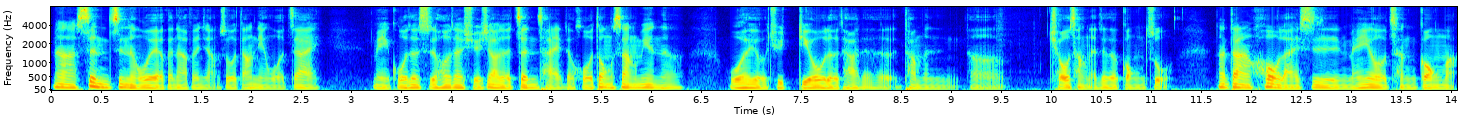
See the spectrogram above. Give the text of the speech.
那甚至呢，我也有跟他分享说，当年我在美国的时候，在学校的征才的活动上面呢，我也有去丢了他的他们呃球场的这个工作。那当然后来是没有成功嘛。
